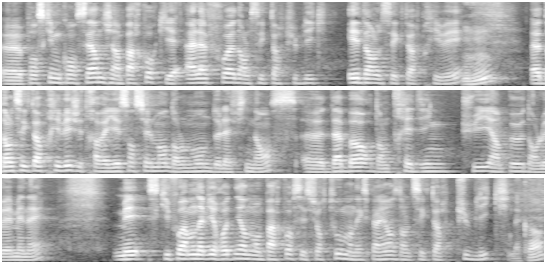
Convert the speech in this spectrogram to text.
Euh, pour ce qui me concerne, j'ai un parcours qui est à la fois dans le secteur public et dans le secteur privé. Mhm. Euh, dans le secteur privé, j'ai travaillé essentiellement dans le monde de la finance, euh, d'abord dans le trading, puis un peu dans le M&A. Mais ce qu'il faut à mon avis retenir de mon parcours, c'est surtout mon expérience dans le secteur public. D'accord.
